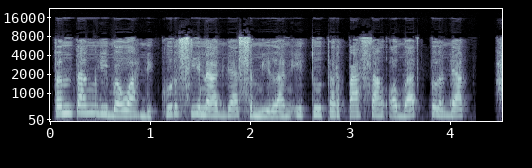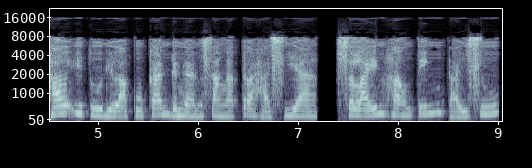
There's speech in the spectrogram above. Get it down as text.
Tentang di bawah di kursi naga sembilan itu terpasang obat peledak, hal itu dilakukan dengan sangat rahasia, selain Hang Ting Kaisu,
